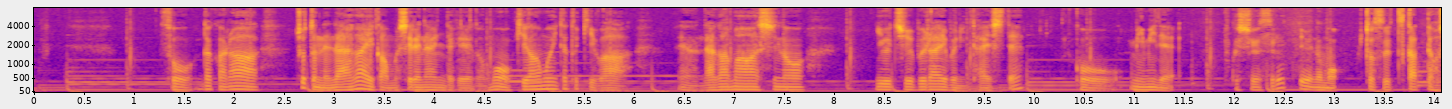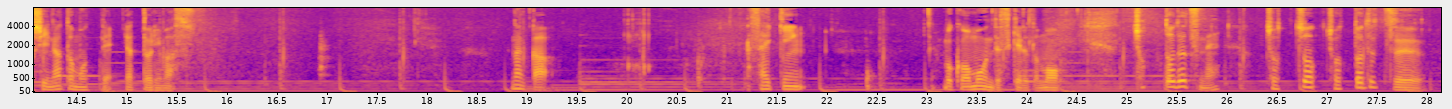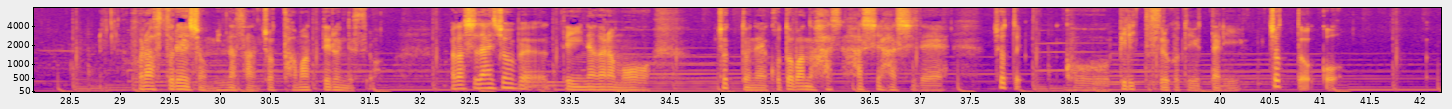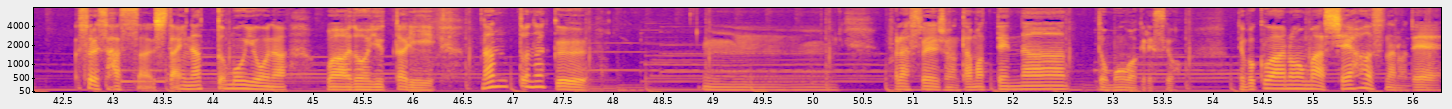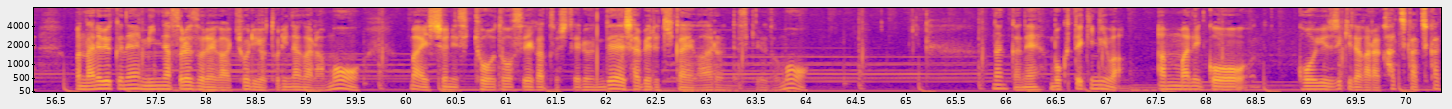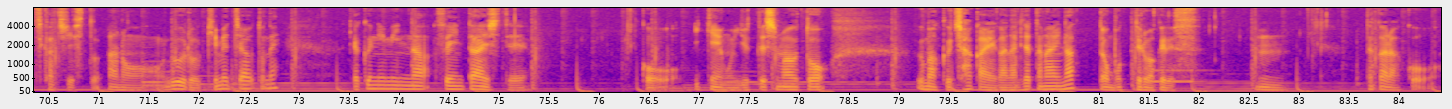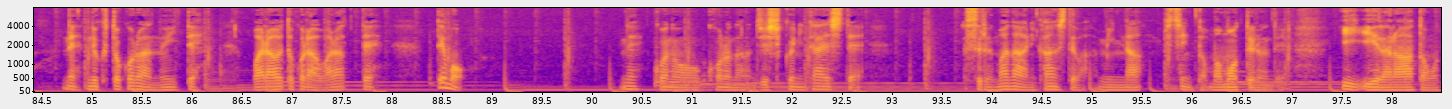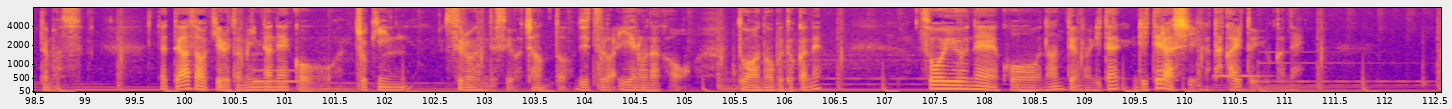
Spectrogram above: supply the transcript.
そう。だからちょっとね長いかもしれないんだけれども気が向いた時は、長回しの YouTube ライブに対してこう耳で復習するっていうのも一つ使ってほしいなと思ってやっております。なんか最近僕思うんですけれどもちょっとずつねちょっとちょっとずつフラストレーション皆さんちょっと溜まってるんですよ。私大丈夫って言いながらもちょっとね言葉の端々でちょっとこうピリッとすること言ったりちょっとこうストレス発散したいなと思うようなワードを言ったりなんとなくうーん、フラストレーション溜まってんなーって思うわけですよ。で、僕はあの、まあ、シェアハウスなので、まあ、なるべくね、みんなそれぞれが距離を取りながらも、まあ、一緒に共同生活してるんで、喋る機会があるんですけれども、なんかね、僕的には、あんまりこう、こういう時期だからカチカチカチカチと、あの、ルールを決めちゃうとね、逆にみんなそれに対して、こう、意見を言ってしまうと、うまく社会が成り立たないなって思ってるわけです。うん。だからこう、ね、抜くところは抜いて、笑うところは笑って、でも、ね、このコロナの自粛に対してするマナーに関してはみんなきちんと守ってるんで、いい家だなと思ってます。だって朝起きるとみんなね、こう、除菌するんですよ、ちゃんと。実は家の中を。ドアノブとかね。そういうね、こう、なんていうのリテ、リテラシーが高いというかね。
